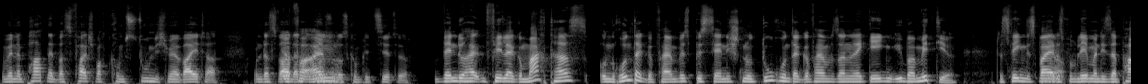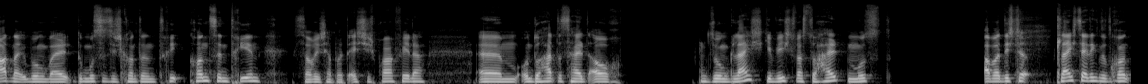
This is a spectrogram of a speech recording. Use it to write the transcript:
und wenn dein Partner etwas falsch macht, kommst du nicht mehr weiter. Und das war Ja, dann vor immer allem- so das Komplizierte. Wenn du halt einen Fehler gemacht hast und runtergefallen bist, bist ja nicht nur du runtergefallen, sondern der Gegenüber mit dir. Deswegen, das war ja, Ja. das Problem an dieser Partnerübung, weil du musstest dich konzentri konzentrieren. Sorry, ich habe heute echt die Sprachfehler. Ähm, und du hattest halt auch so ein Gleichgewicht, was du halten musst, aber dich da gleichzeitig so dran.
